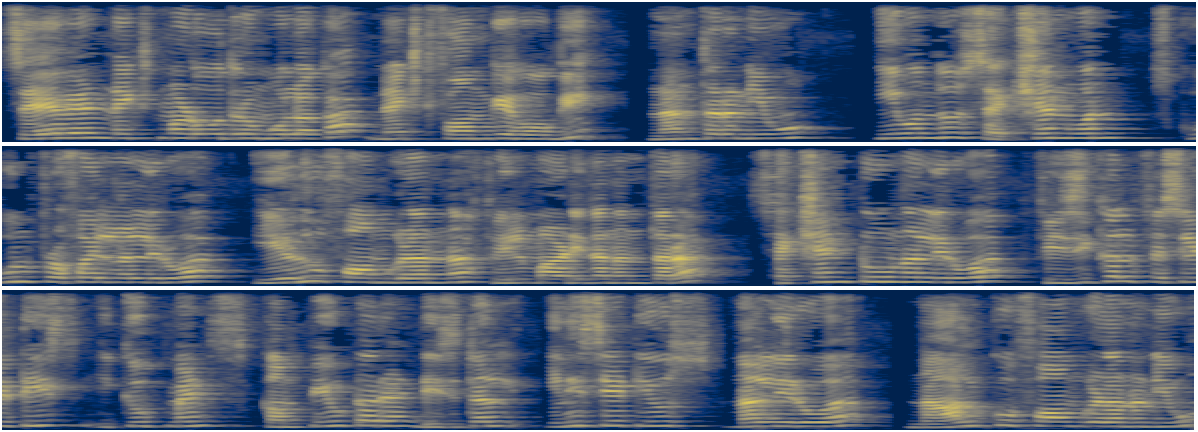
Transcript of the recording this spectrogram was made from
ಸೇವ್ ಅಂಡ್ ನೆಕ್ಸ್ಟ್ ಮಾಡುವುದರ ಮೂಲಕ ನೆಕ್ಸ್ಟ್ ಫಾರ್ಮ್ಗೆ ಹೋಗಿ ನಂತರ ನೀವು ಈ ಒಂದು ಸೆಕ್ಷನ್ ಒನ್ ಸ್ಕೂಲ್ ಪ್ರೊಫೈಲ್ ನಲ್ಲಿರುವ ಏಳು ಫಾರ್ಮ್ ಗಳನ್ನ ಫಿಲ್ ಮಾಡಿದ ನಂತರ ಸೆಕ್ಷನ್ ಟೂ ನಲ್ಲಿರುವ physical facilities equipments computer and digital initiatives ನಲ್ಲಿರುವ ನಾಲ್ಕು ಫಾರ್ಮ್ಗಳನ್ನು ನೀವು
